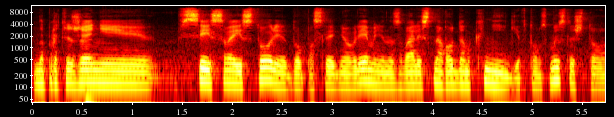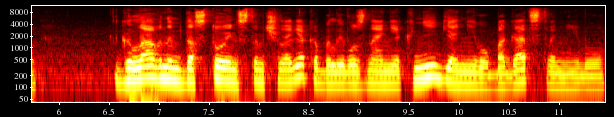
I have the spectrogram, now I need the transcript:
на протяжении всей своей истории до последнего времени назывались народом книги, в том смысле, что главным достоинством человека было его знание книги, а не его богатство, не его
